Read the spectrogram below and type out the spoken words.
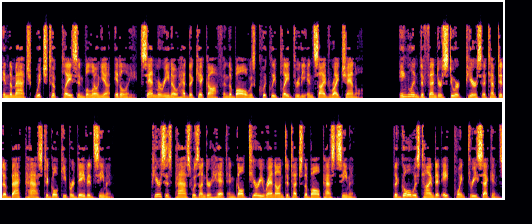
In the match, which took place in Bologna, Italy, San Marino had the kick-off and the ball was quickly played through the inside right channel. England defender Stuart Pearce attempted a back pass to goalkeeper David Seaman. Pearce's pass was under hit and Gualtieri ran on to touch the ball past Seaman. The goal was timed at 8.3 seconds,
